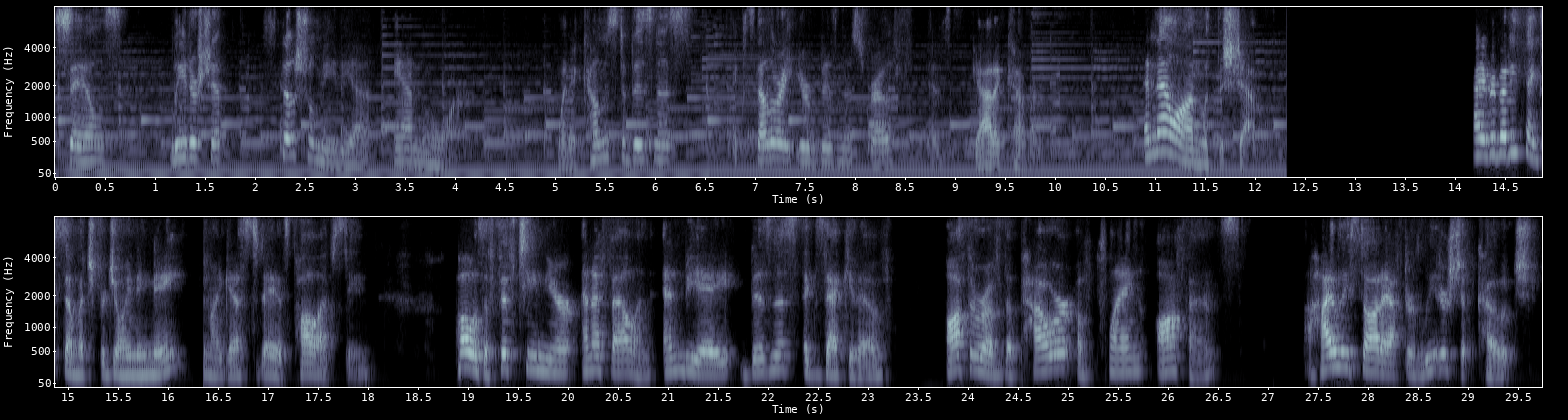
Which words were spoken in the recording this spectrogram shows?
sales, leadership, social media, and more. When it comes to business, Accelerate Your Business Growth has got it covered. And now on with the show. Hi, everybody. Thanks so much for joining me. My guest today is Paul Epstein. Paul is a 15 year NFL and NBA business executive, author of The Power of Playing Offense, a highly sought after leadership coach,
